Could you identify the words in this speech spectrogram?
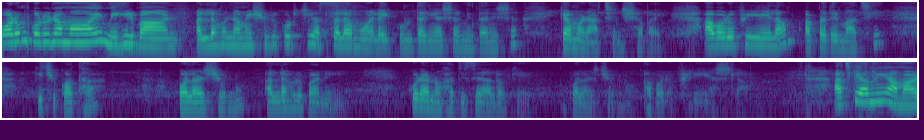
পরম করুণাময়, মেহেরবান, আল্লাহর নামে শুরু করছি। আসসালামু আলাইকুম, তানিয়া শারমিন, তানিশা। কেমন আছেন সবাই? আবারও ফিরে এলাম আপনাদের মাঝে কিছু কথা বলার জন্য, আল্লাহর বাণী, কোরআন হাদিসের আলোকে বলার জন্য আবারও ফিরে আসলাম। আজকে আমি আমার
